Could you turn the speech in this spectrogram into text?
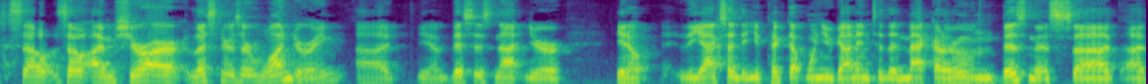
so, so I'm sure our listeners are wondering. Uh, you know, this is not your, you know, the accent that you picked up when you got into the macaroon business. Uh, uh,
